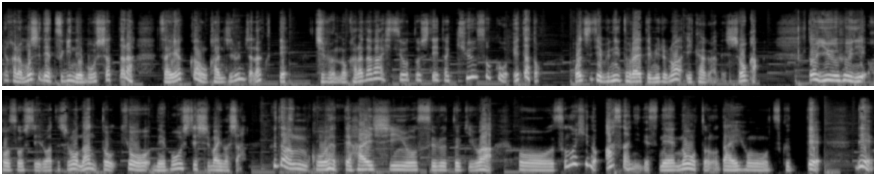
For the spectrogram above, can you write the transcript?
だからもしね、次寝坊しちゃったら罪悪感を感じるんじゃなくて、自分の体が必要としていた休息を得たと、ポジティブに捉えてみるのはいかがでしょうか。というふうに放送している私もなんと今日寝坊してしまいました。普段こうやって配信をするときは、その日の朝にですね、ノートの台本を作って、で、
